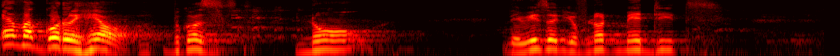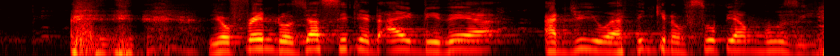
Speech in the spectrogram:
ever go to hell because, no, the reason you've not made it, your friend was just sitting idly there and you, you were thinking of soup boozy.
